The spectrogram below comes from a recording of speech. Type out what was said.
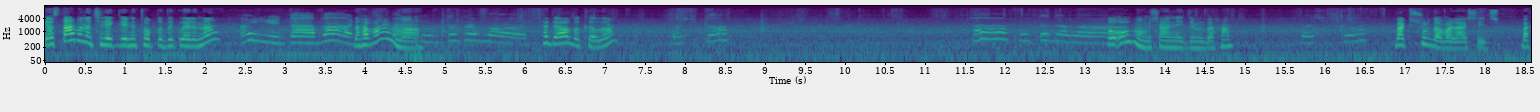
Göster bana çileklerini topladıklarını. Hayır daha var. Daha var mı? Burada da var. Hadi al bakalım. Başka? Ha burada da var. O olmamış anneciğim daha. Başka? Bak şurada var Ayşe'ciğim. Bak.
